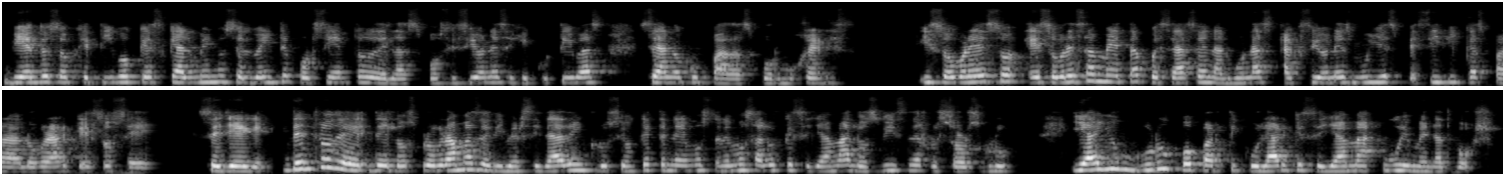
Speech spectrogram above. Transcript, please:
viendo ese objetivo, que es que al menos el 20% de las posiciones ejecutivas sean ocupadas por mujeres. Y sobre eso, eh, sobre esa meta, pues se hacen algunas acciones muy específicas para lograr que eso se se llegue. Dentro de, los programas de diversidad e inclusión que tenemos, tenemos algo que se llama los Business Resource Group y hay un grupo particular que se llama Women at Bosch.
